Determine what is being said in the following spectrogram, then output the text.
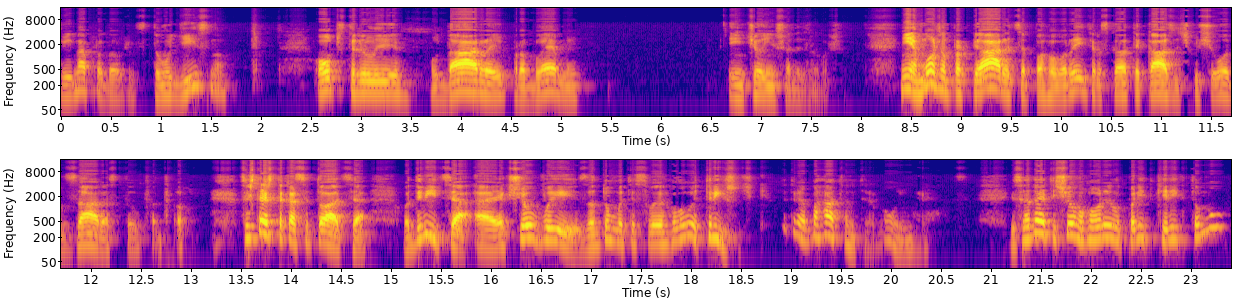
війна продовжується. Тому дійсно, обстріли, удари, проблеми і нічого іншого не зробиш. Ні, можна пропіаритися, поговорити, розказати казочку, що от зараз тому подобне. Це ж теж така ситуація. От дивіться, е, якщо ви задумаєте своєю головою трішечки, не треба, багато не треба, ой, моряться. І згадайте, що ми говорили політики рік тому,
